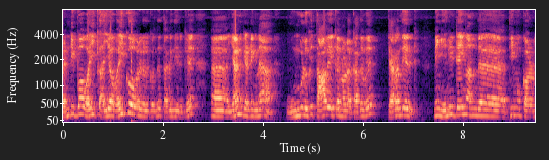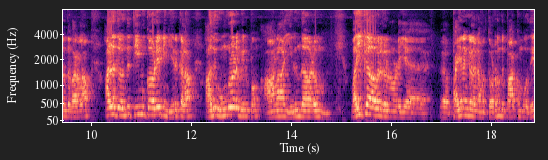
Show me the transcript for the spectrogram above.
கண்டிப்பாக வைகோ ஐயா வைகோ அவர்களுக்கு வந்து தகுதி இருக்குது ஏன்னு கேட்டிங்கன்னா உங்களுக்கு தாவேக்கனோட கதவு திறந்தே இருக்குது நீங்கள் எனி டைம் அந்த திமுகவிலிருந்து வரலாம் அல்லது வந்து திமுகவிலே நீங்கள் இருக்கலாம். அது உங்களோட விருப்பம். ஆனால் இருந்தாலும் வைகோ அவர்களுடைய பயணங்களை நம்ம தொடர்ந்து பார்க்கும்போது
